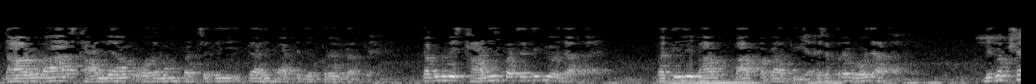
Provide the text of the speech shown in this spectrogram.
दारुणा थाल्याम ओदनम पचती इत्यादि वाक्य जो प्रयोग करते हैं। कभी कभी स्थानीय पचती भी हो जाता है। पतीली भाग भाग पकाती है ऐसा प्रयोग हो जाता है। विवक्षा?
